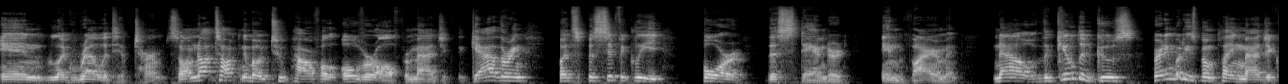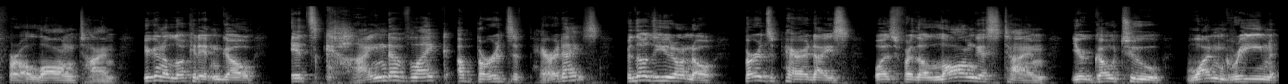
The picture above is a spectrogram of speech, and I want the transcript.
in like relative terms. So I'm not talking about too powerful overall for Magic the Gathering, but specifically for the standard environment. Now, the Gilded Goose, for anybody who's been playing Magic for a long time, you're going to look at it and go, it's kind of like a Birds of Paradise. For those of you who don't know, Birds of Paradise was for the longest time your go-to one green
